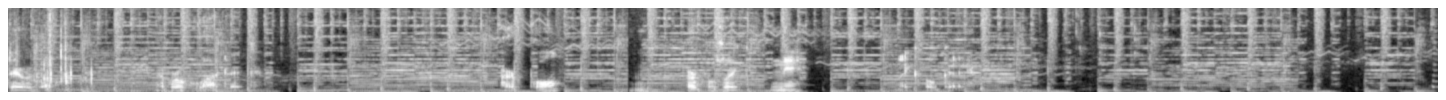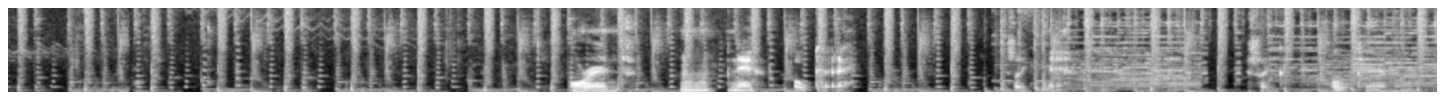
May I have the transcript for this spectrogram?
There we go. I broke logic. Purple. Mm, Purple's like nah. Like okay. Orange. Hmm. Nah. Okay. It's like meh. It's like okay now.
